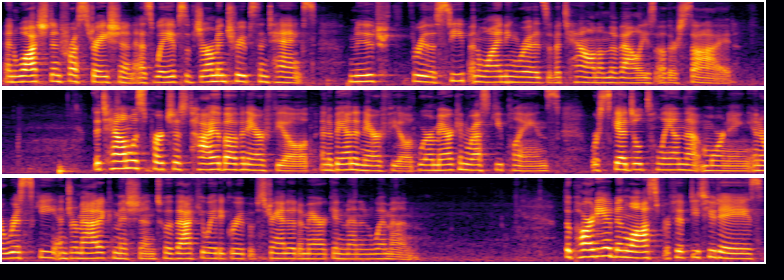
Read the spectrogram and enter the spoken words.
and watched in frustration as waves of German troops and tanks moved through the steep and winding roads of a town on the valley's other side. The town was purchased high above an airfield, an abandoned airfield, where American rescue planes were scheduled to land that morning in a risky and dramatic mission to evacuate a group of stranded American men and women. The party had been lost for 52 days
